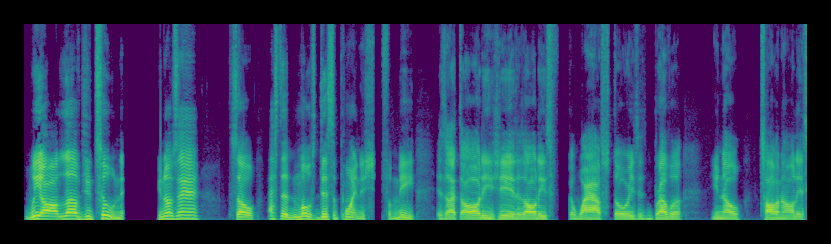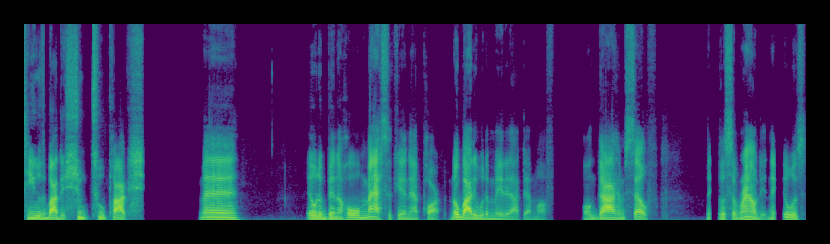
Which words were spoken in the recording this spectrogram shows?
we all loved you too. You know what I'm saying? So that's the most disappointing for me is after all these years, there's all these wild stories. His brother, you know, talking all this. He was about to shoot Tupac. Man, it would have been a whole massacre in that park. Nobody would have made it out that motherfucker. Or God himself. Niggas was surrounded. It was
